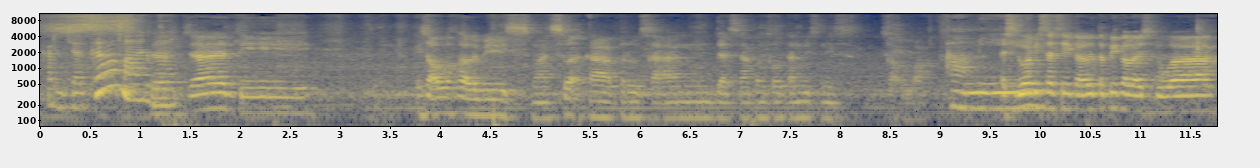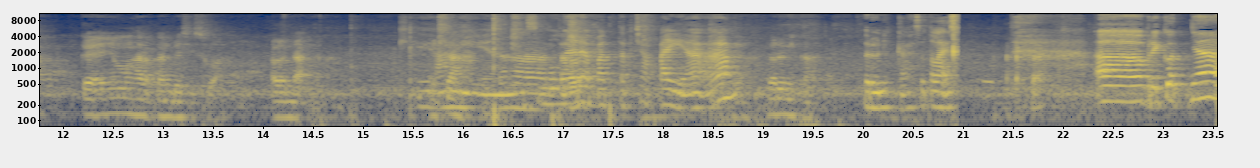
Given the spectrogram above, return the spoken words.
Kerja ke mana? kerja di Insya Allah kalau lebih masuk ke perusahaan jasa konsultan bisnis Insya Allah Amin S2 bisa sih kalau tapi kalau S2 kayaknya mengharapkan beasiswa kalau enggak. Oke, Nikah. amin. Nikah, Semoga tahu. dapat tercapai ya. Ya, baru nikah Baru nikah setelah S- Eh, berikutnya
